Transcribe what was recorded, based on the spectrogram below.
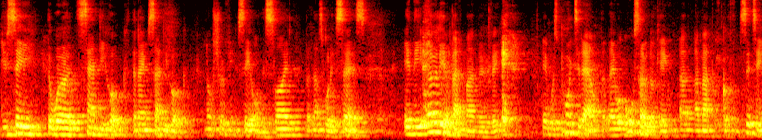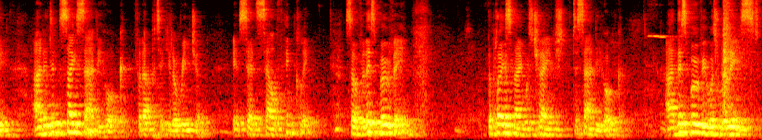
you see the word Sandy Hook, the name Sandy Hook. Not sure if you can see it on this slide, but that's what it says. In the earlier Batman movie, it was pointed out that they were also looking at a map of Gotham City, and it didn't say Sandy Hook for that particular region. It said South Hinckley. So for this movie, the place name was changed to Sandy Hook. And this movie was released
